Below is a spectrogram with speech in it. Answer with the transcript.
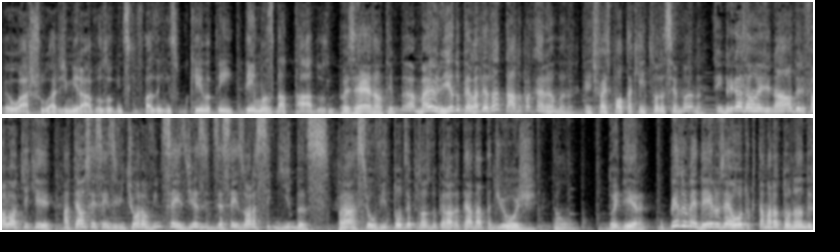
eu acho admirável os ouvintes que fazem isso, porque ainda tem temas datados, né? Pois é, não, tem, a maioria do pelado é datado pra caramba, né? A gente faz pauta quente toda semana. Enfim, brigadão, Reginaldo. Ele falou aqui que até os 621 eram 26 dias e 16 horas seguidas pra se ouvir todos os episódios do Pelado até a data de hoje. Então, Doideira. O Pedro Medeiros é outro que tá maratonando e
